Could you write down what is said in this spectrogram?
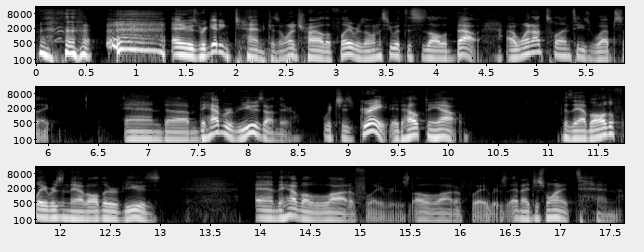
Anyways, we're getting 10 because I want to try all the flavors. I want to see what this is all about. I went on Talenti's website and um, they have reviews on there, which is great. It helped me out because they have all the flavors and they have all the reviews. And they have a lot of flavors, a lot of flavors. And I just wanted 10.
